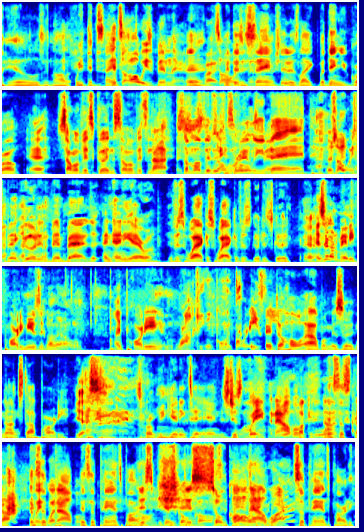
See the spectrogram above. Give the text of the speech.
Pills and all that. We did the same. It's shit. always been there. Yeah, It's we did the been same shit. It's like, but then you grow. Yeah. Some of it's good and some of it's not. It's Some just- of it's really been. bad. There's always been good and been bad in any era. If it's whack, it's whack. If it's good, it's good. Yeah. Is there gonna be any party music on the album? Like partying and rocking and going crazy. It, the whole album is a nonstop party. Yes. It's from hmm. beginning to end. It's just Wait, an album? fucking It's a- nonstop. It's Wait, a, what album? It's a pants party. This, this, this so-called Oh, album, what? it's a pants party.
